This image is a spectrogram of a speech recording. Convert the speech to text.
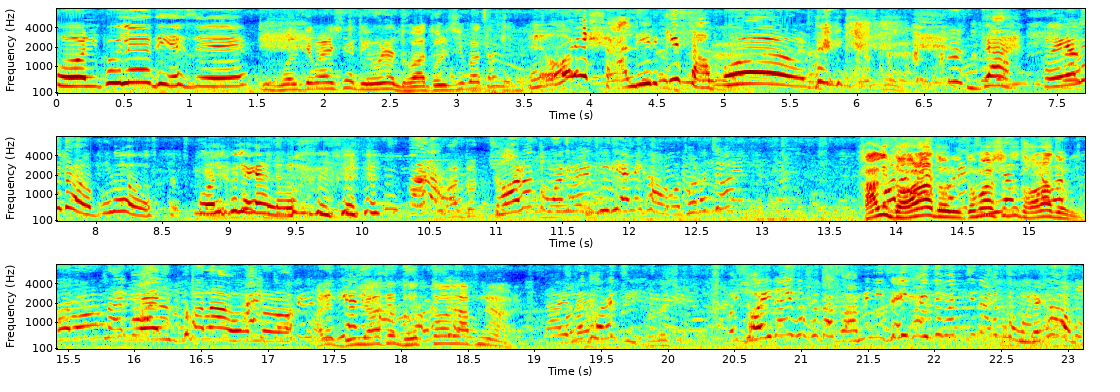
পোল খুলে দিয়েছে। তুই বলতে পারিস না তুই মনে ধোয়া তুলসী পাতা ওরে শালির কি সাপোর্ট যা হয়ে গেল তো পুরো। পোল খুলে গেল। ধরো তোমাকে বিরিয়ানি খাওয়াবো ধরেছো? খালি ধরা ধরি তোমার শুধু ধরা ধরি আরে দুই হাতে ধরতে হবে আপনার। আমি ওই দই নাই বসে থাকো আমি নিজেই খাইতে পারছি না তোমারে খাওয়াবো।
